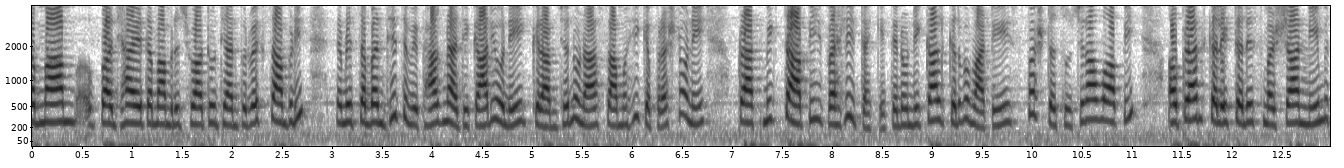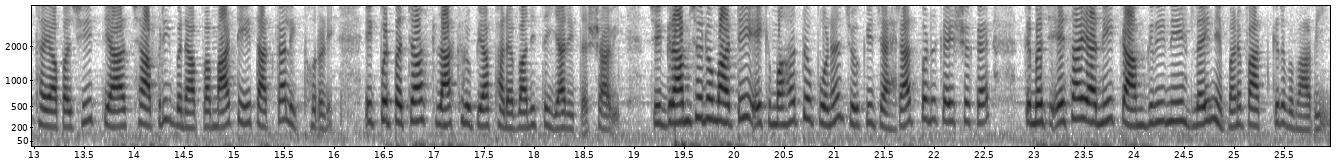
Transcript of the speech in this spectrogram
તમામ ઉપાધ્યાયે તમામ રજૂઆતો ધ્યાનપૂર્વક સાંભળી, તેમણે સંબંધિત વિભાગના અધિકારીઓને ગ્રામજનોના સામૂહિક પ્રશ્નોને પ્રાથમિકતા આપી વહેલી તકે તેનો નિકાલ કરવા માટે સ્પષ્ટ સૂચનાઓ આપી. ઉપરાંત કલેક્ટરે સ્મશાન નેમ થયા પછી ત્યાં છાપરી બનાવવા માટે તાત્કાલિક ધોરણે એક પચાસ લાખ રૂપિયા ફાળવવાની તૈયારી દર્શાવી, જે ગ્રામજનો માટે એક મહત્વપૂર્ણ, જો કે જાહેરાત પણ કહી શકાય. તેમજ એસઆઈઆરની કામગીરીને લઈને પણ વાત કરવામાં આવી.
